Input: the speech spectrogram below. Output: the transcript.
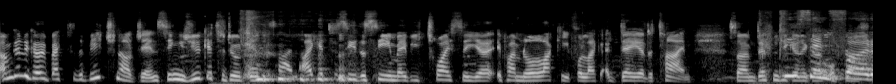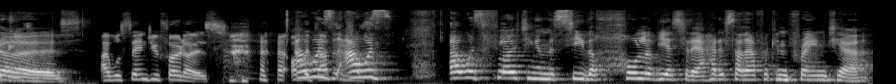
I'm going to go back to the beach now, Jen, seeing as you get to do it all the time. I get to see the sea maybe twice a year if I'm lucky for like a day at a time. So I'm definitely going to go. Send photos. I will send you photos. I was, I was I was floating in the sea the whole of yesterday. I had a South African friend here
